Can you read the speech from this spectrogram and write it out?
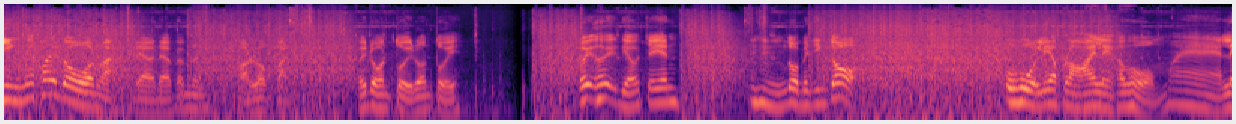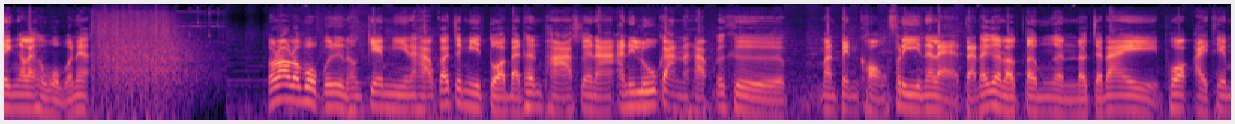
ยิงไม่ค่อยโดนว่ะ เดี๋ยวเดี๋ยวแป๊บนึงขอลบก่อน เฮ้ยโดนตุ๋ยโดนตุ๋ย เฮ้ยเฮ้ยเดี๋ยวใจเย็นโดนเป็นจิงโจ้ โอ้โหเรียบร้อยเลยครับผมแหมเล็งอะไรของผมวะเนี่ยสำหรับระบบอื่นๆของเกมนี้นะครับ ก็จะมีตัว Battle Pass ด้วยนะ อันนี้รู้กันนะครับ ก็คือมันเป็นของฟรีนั่นแหละ แต่ถ้าเกิดเราเติมเงินเราจะได้พวกไอเทม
